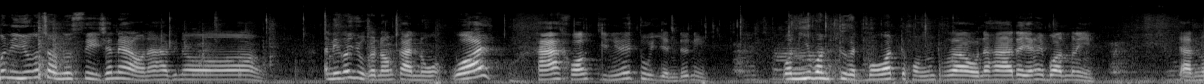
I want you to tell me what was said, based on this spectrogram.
มื่อนี้ยูกับช่องนูสี่ชาแนลนะคะพี่น้อง อันนี้ก็อยู่กับน้องการโนว้ยหาของกินอยู่ในตู้เย็นด้วยนี่ วันนี้วันเกิดบอสของเรานะคะ ได้ยังไงบอสมานี่การโน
